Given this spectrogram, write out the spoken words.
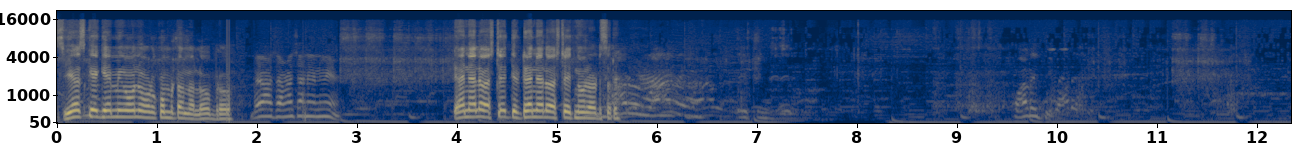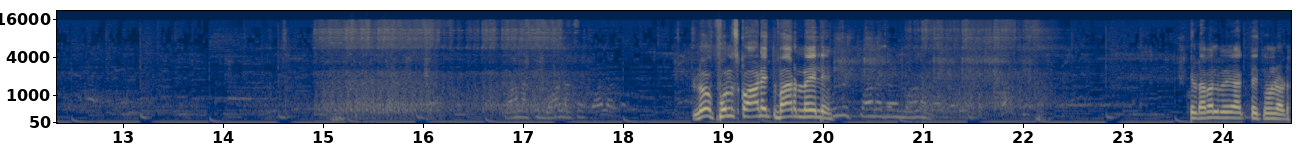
ಸಿ ಎಸ್ ಕೆ ಗೇಮಿಂಗ್ ಅವನು ಹೊಡ್ಕೊಂಡ್ಬಿಟ್ಟನಲ್ಲ ಬ್ರೋ ಬೇ ಅವ್ನು ಸಣ್ಣ ಸಣ್ಣ ಎನ್ಮಿ ಟೆನ್ ಎಲ್ಲೋ ಅಷ್ಟೈತಿ ಟೆನ್ ಎಲ್ಲೋ ಅಷ್ಟೈತಿ ನೋಡಿ ಆಡ್ ಸರಿ ಲೋ ಫುಲ್ ಸ್ಕ್ವಾಡ್ ಐತಿ ಬಾರ್ ಲೋ ಇಲ್ಲಿ. ಡಬಲ್ ಬೈ ಆಗ್ತೈತಿ ನೋಡಾಡು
